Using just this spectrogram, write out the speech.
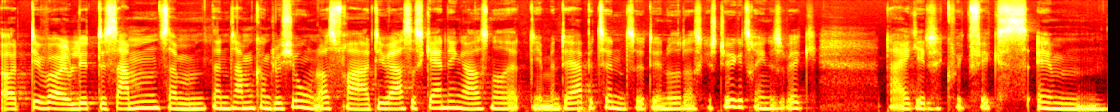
og det var jo lidt det samme, som den samme konklusion, også fra diverse scanninger og sådan noget, at jamen, det er betændelse, det er noget, der skal styrketrænes væk. Der er ikke et quick fix. Øhm,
